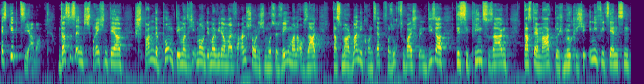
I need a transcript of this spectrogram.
es gibt sie aber. Und das ist entsprechend der spannende Punkt, den man sich immer und immer wieder mal veranschaulichen muss. Deswegen man auch sagt, das Smart Money Konzept versucht zum Beispiel in dieser Disziplin zu sagen, dass der Markt durch mögliche Ineffizienzen,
